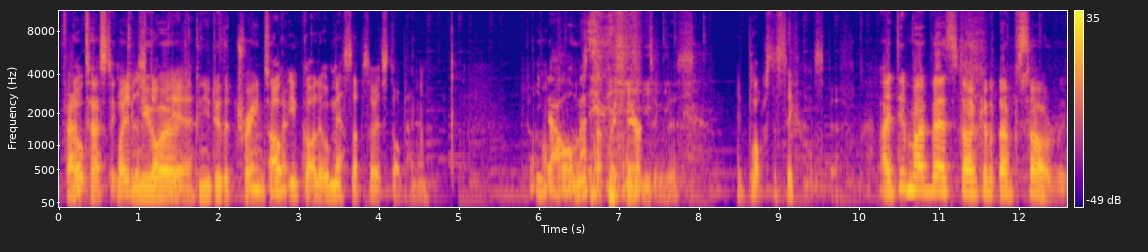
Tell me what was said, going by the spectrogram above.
Fantastic. Oh, where did can it you stop uh, here? can you do the trains Oh, on it? you've got a little mess up, so it stopped. Hang on. Yeah, a little mess up right there. do this. It blocks the signal, Spiff. I did my best, Duncan. I'm sorry.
